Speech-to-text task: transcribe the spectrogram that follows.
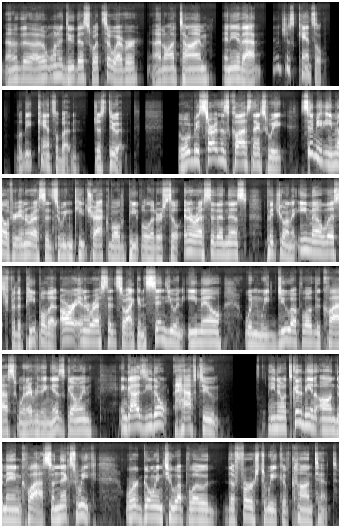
None of the i don't want to do this whatsoever. I don't have time any of that. Just cancel. There'll be a cancel button. Just do it We'll be starting this class next week. Send me an email if you're interested so we can keep track of all the people that are still interested in this. Put you on an email list for the people that are interested so I can send you an email when we do upload the class, when everything is going. And guys, you don't have to you know, it's going to be an on demand class. So next week, we're going to upload the first week of content.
